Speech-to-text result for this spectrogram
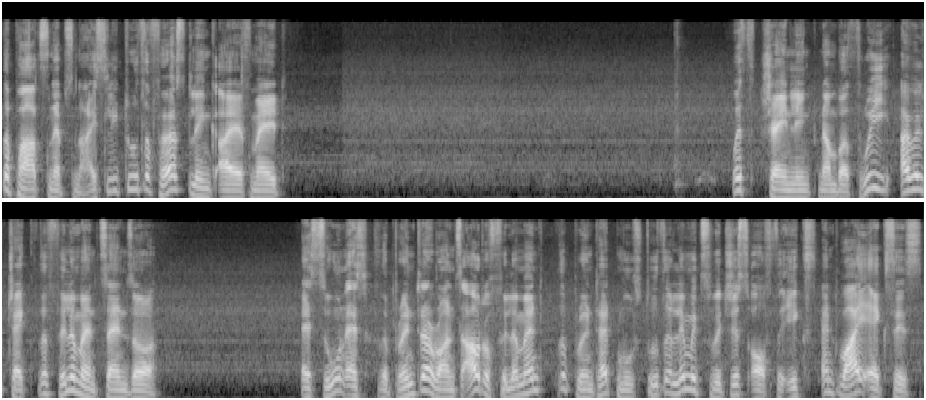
The part snaps nicely to the first link I have made, With chain link number 3 I will check the filament sensor. As soon as the printer runs out of filament, the printhead moves to the limit switches of the X and Y axis.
